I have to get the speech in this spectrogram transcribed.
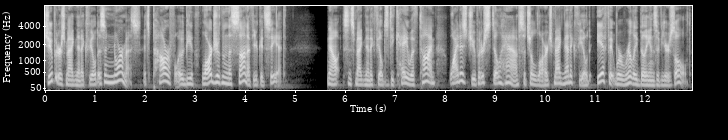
Jupiter's magnetic field is enormous. It's powerful. It would be larger than the sun if you could see it. Now, since magnetic fields decay with time, why does Jupiter still have such a large magnetic field if it were really billions of years old?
